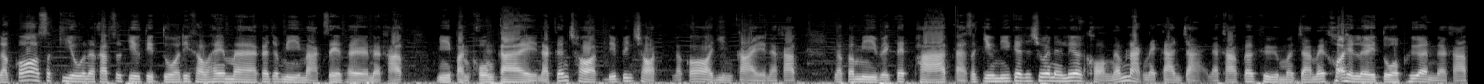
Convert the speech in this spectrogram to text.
แล้วก็สกิลนะครับสกิลติดตัวที่เขาให้มาก็จะมีหมากเซเทอร์นะครับ มีปั่นโค้งไกลนักเกิลช็อตดิปปิ้งช็อตแล้วก็ยิงไกลนะครับ แล้วก็มีเวกเต็ดพาร์ตแต่สกิลนี้ก็จะช่วยในเรื่องของน้ำหนักในการจ่ายนะครับ ก็คือมันจะไม่ค่อยเลยตัวเพื่อนนะครับ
